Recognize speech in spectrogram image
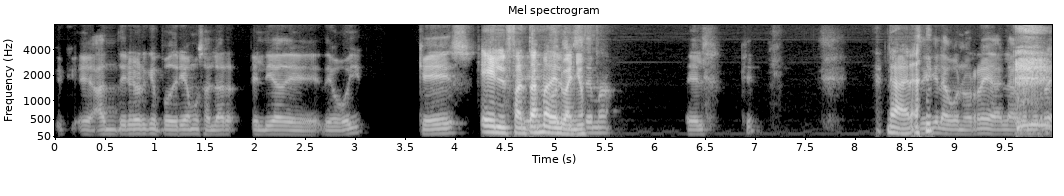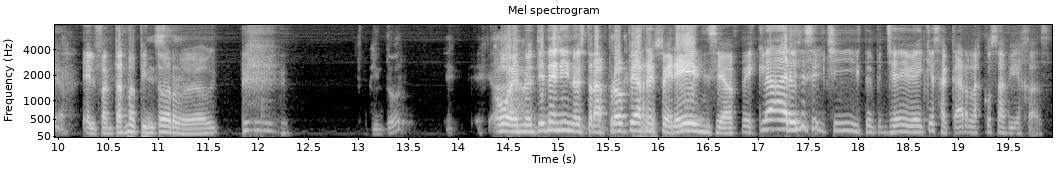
eh, anterior que podríamos hablar el día de, de hoy, que es... El fantasma eh, del baño. sistema- el, ¿qué? Nada, que la gonorrea, la gonorrea. El fantasma pintor, Este-. ¿Pintor? Es- es- Oh, ah, no entiendes ni es- nuestras es- propias referencias. Claro, ese es el chiste, Hay que sacar las cosas viejas.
